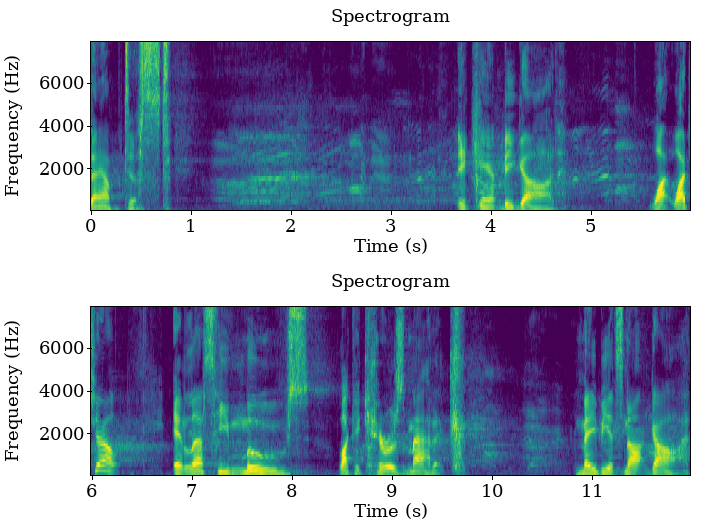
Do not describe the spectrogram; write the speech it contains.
Baptist, it can't be God. Watch out. Unless he moves like a charismatic, maybe it's not God.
